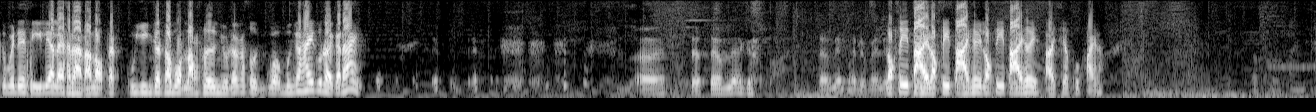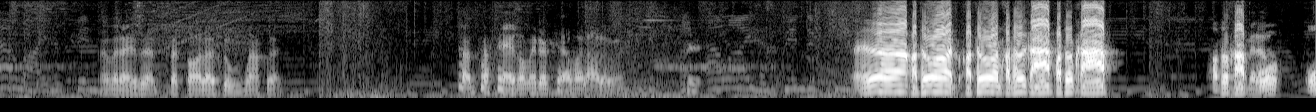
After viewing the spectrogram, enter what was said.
ก็ไม่ได้ซีเรียสอะไรขนาดนั้นหรอกแต่กูยิงจนจะหมดลำเพลิงอยู่แล้วกระสุนกูมึงก็ให้กูหน่อยก็ได้ เออเดี๋ยวเติมเลือดก่อนเติมเลือดก่อนเดี๋ยวไปเล่นล็อกซี่ตายล็อกซี่ตายเฮ้ยล็อกซี่ตายเฮ้ยเอาเชียกูไปแล้วไม่เป็นไรเพื่อนสกอร์เราสูงมากเพื่อนถ้าถ้าแพ้ก็ไม่ได้แพ้เพราะเราแล้วเพื่อน An ally has been defeated. เออขอโทษขอโทษขอโทษครับขอโทษครับขอโทษครับโอ้โอ้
